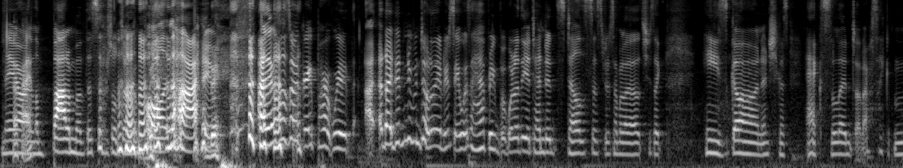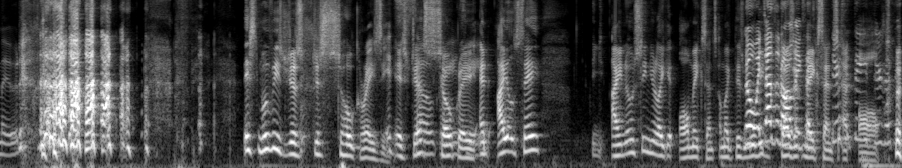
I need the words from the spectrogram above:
They are Okay. on the bottom of the social totem pole in the hive. and uh, there was also a great part where, I, and I didn't even totally understand what was happening, but one of the attendants tells Sister someone else, she's like, he's gone. And she goes, excellent. And I was like, mood. This movie's just just so crazy. It's It's, just so so crazy. crazy. And I'll say, I know, seeing you're like it all makes sense. I'm like this. No, movie it doesn't, all doesn't make sense. make sense there's at a thing. all. There's a thing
